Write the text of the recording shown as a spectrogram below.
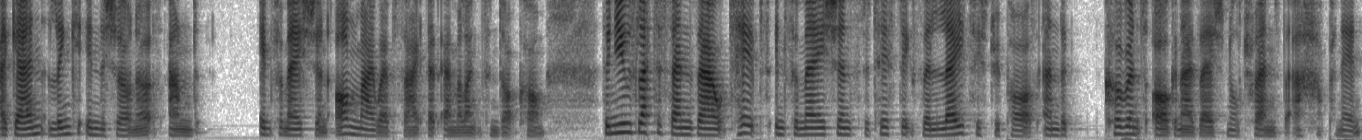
Again, link in the show notes and information on my website at emmalangton.com. The newsletter sends out tips, information, statistics, the latest reports, and the current organisational trends that are happening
